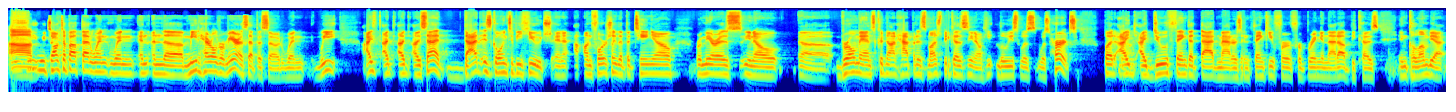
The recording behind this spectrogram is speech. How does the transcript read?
um, we, we talked about that when when in, in the Meet Harold Ramirez episode when we I, I I said that is going to be huge and uh, unfortunately the Patino Ramirez you know uh, bromance could not happen as much because you know he, Luis was was hurt. But I, I do think that that matters, and thank you for for bringing that up because in Colombia,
